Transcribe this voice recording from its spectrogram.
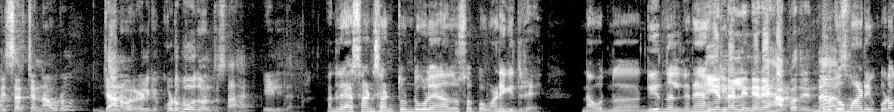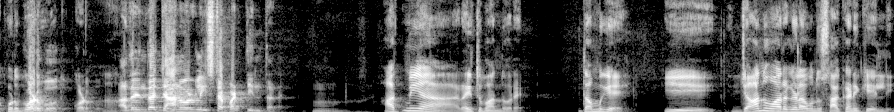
ರಿಸರ್ಚ್ ಅನ್ನ ಅವರು ಜಾನುವಾರುಗಳಿಗೆ ಕೊಡಬಹುದು ಅಂತ ಸಹ ಹೇಳಿದ್ದಾರೆ. ಅಂದ್ರೆ ಆ ಸಣ್ಣ ಸಣ್ಣ ತುಂಡುಗಳು ಏನಾದರೂ ಸ್ವಲ್ಪ ಒಣಗಿದ್ರೆ ನಾವು ಅದನ್ನ ನೀರಿನಲ್ಲಿ ನೆನೆ ನೀರಿನಲ್ಲಿ ನೆನೆ ಹಾಕೋದ್ರಿಂದ ಮೃದು ಮಾಡಿ ಕೂಡ ಕೊಡಬಹುದು ಕೊಡಬಹುದು ಕೊಡಬಹುದು ಅದರಿಂದ ಜಾನುವಾರುಗಳು ಇಷ್ಟಪಟ್ಟು ತಿಂತಾರೆ ಆತ್ಮೀಯ ರೈತ ಬಾಂಧವರೇ ತಮಗೆ ಈ ಜಾನುವಾರುಗಳ ಒಂದು ಸಾಕಾಣಿಕೆಯಲ್ಲಿ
